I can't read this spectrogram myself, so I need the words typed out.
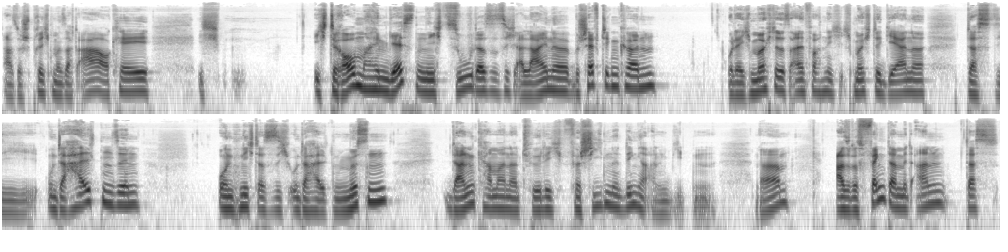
Also sprich, man sagt, ah, okay, ich, ich traue meinen Gästen nicht zu, dass sie sich alleine beschäftigen können oder ich möchte das einfach nicht. Ich möchte gerne, dass die unterhalten sind und nicht, dass sie sich unterhalten müssen. Dann kann man natürlich verschiedene Dinge anbieten. Na? Also das fängt damit an, dass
